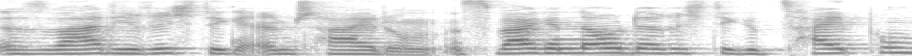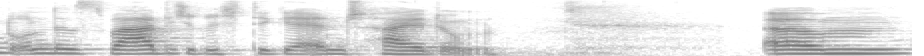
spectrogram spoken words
es war die richtige Entscheidung. Es war genau der richtige Zeitpunkt und es war die richtige Entscheidung. Ähm,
